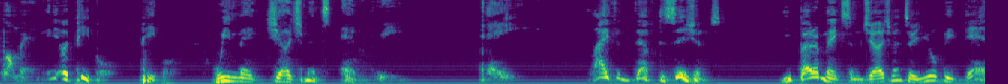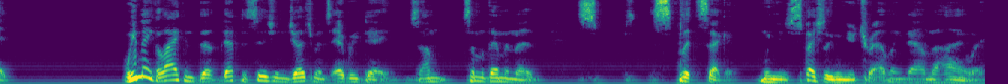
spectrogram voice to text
Well, man, people, people, we make judgments every day. Life and death decisions. You better make some judgments or you'll be dead. We make life and death decision judgments every day. Some some of them in the split second when you especially when you're traveling down the highway.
